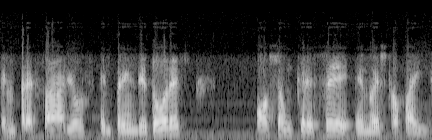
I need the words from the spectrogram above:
empresarios, emprendedores possam crecer en nuestro país.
